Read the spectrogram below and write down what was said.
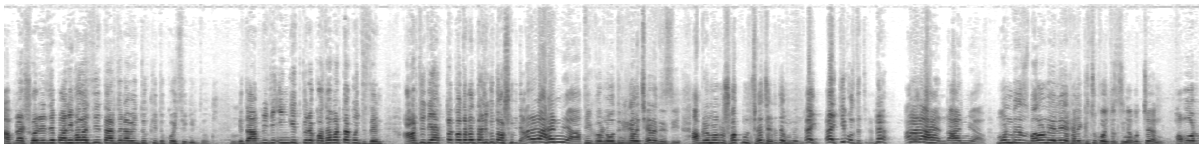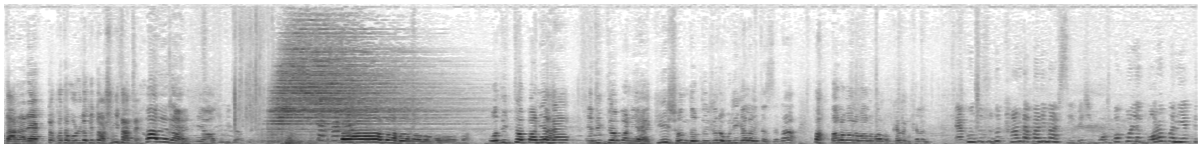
আপনার শরীরে যে পানি ফেলাইছি তার জন্য আমি দুঃখিত কইছি কিন্তু। কিন্তু আপনি যে ইঙ্গিত করে কথাবার্তা কইতেছেন আর যদি একটা কথা কেন তাহলে কিন্তু অসুবিধা আরে রাহেন মিয়া আপনি করেন ওদিন খেলে ছেড়ে দিছি। আপনি মনে করেন সৎমুখ ছেড়ে ছেড়ে দেন এই এই কি বলতেছেন না আরে রাহেন রাহেন মিয়া মন মেজাজ ভালো নেই এলে খালি কিছু কইতেছি না বুঝছেন? খবরদার আরে একটা কথা বললে কিন্তু অসুবিধা আছে। আরে রাহেন মিয়া অসুবিধা আছে। বাবা, বাবা, বাবা, বাবা, বাবা। ওদিক তো পানি হ্যাঁ এদিক দিয়েও পানি হ্যাঁ কি সুন্দর দুইজনে হুলি খেলা হইতেছে না? বাহ ভালো ভালো ভালো ভালো। খেলেন খেলেন। এখন তো শুধু ঠান্ডা পানি মারছি বেশি বক বক করলে গরম পানি এক করে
